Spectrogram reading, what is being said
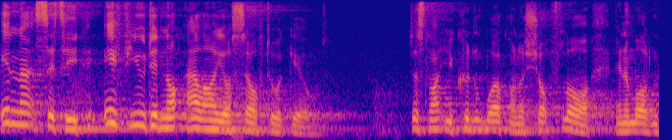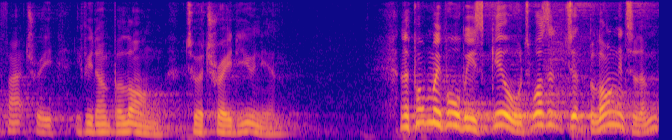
in that city if you did not ally yourself to a guild. Just like you couldn't work on a shop floor in a modern factory if you don't belong to a trade union. And the problem with all these guilds wasn't just belonging to them,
